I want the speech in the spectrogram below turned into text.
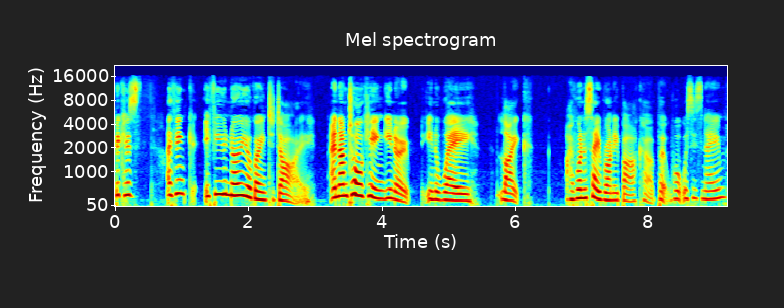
Because I think if you know you're going to die, and I'm talking, you know, in a way like I want to say Ronnie Barker, but what was his name?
